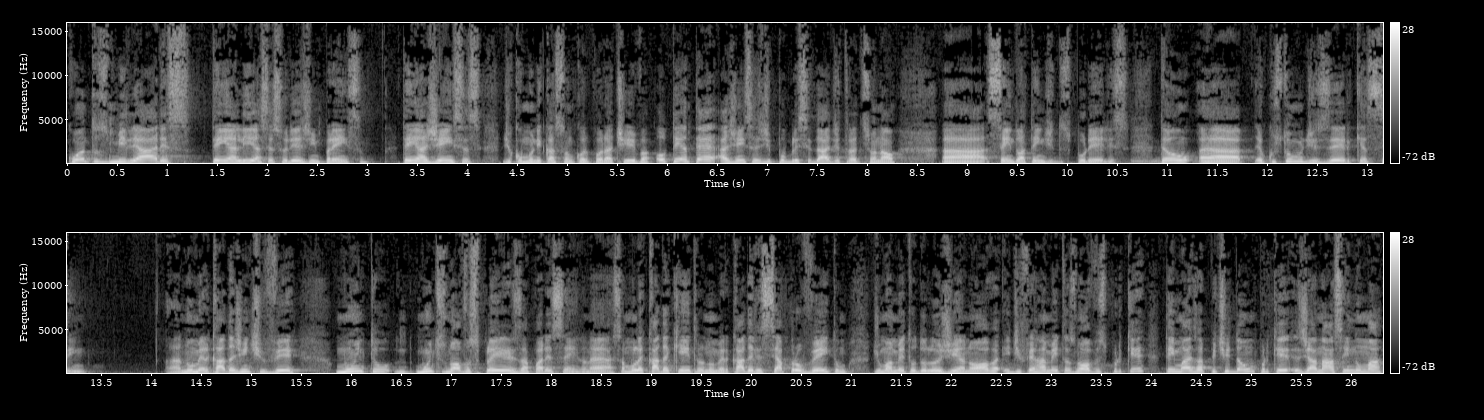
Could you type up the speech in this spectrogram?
quantos milhares tem ali assessorias de imprensa? Tem agências de comunicação corporativa ou tem até agências de publicidade tradicional uh, sendo atendidos por eles. Uhum. Então, uh, eu costumo dizer que assim, Uh, no mercado a gente vê muito, muitos novos players aparecendo, né? Essa molecada que entra no mercado, eles se aproveitam de uma metodologia nova e de ferramentas novas porque tem mais aptidão, porque já nascem numa,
